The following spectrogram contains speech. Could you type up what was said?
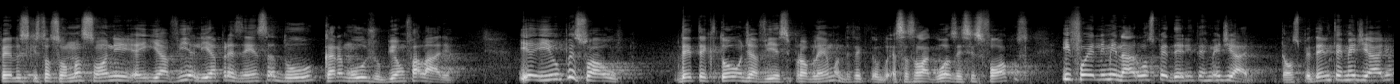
pelo esquistossoma mansoni e havia ali a presença do caramujo, bionfalaria. E aí o pessoal detectou onde havia esse problema, detectou essas lagoas, esses focos, e foi eliminar o hospedeiro intermediário. Então, o hospedeiro intermediário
